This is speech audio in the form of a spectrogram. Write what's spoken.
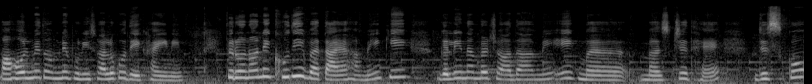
माहौल में तो हमने पुलिस वालों को देखा ही नहीं। फिर उन्होंने खुद ही बताया हमें कि गली नंबर चौदह में एक मस्जिद है, जिसको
